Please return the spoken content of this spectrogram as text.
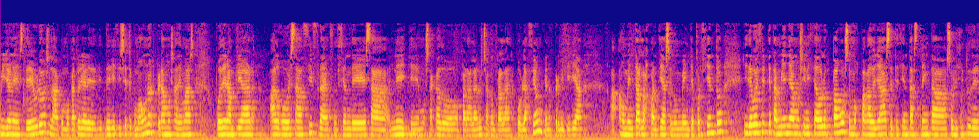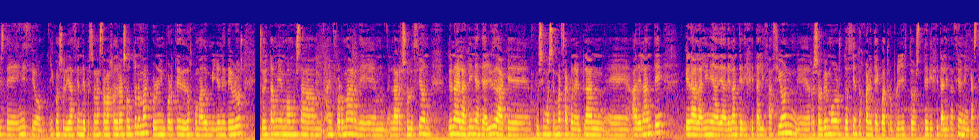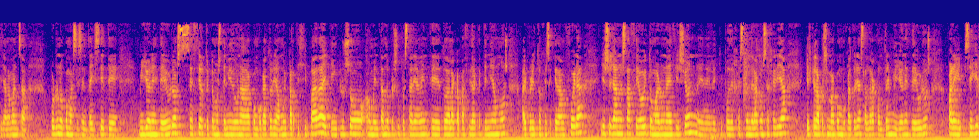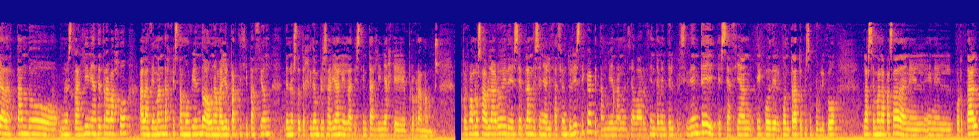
millones de euros, la convocatoria de 17,1. Esperamos además poder ampliar algo esa cifra en función de esa ley que hemos sacado para la lucha contra la despoblación, que nos permitiría aumentar las cuantías en un 20%. Y debo decir que también ya hemos iniciado los pagos, hemos pagado ya 730 solicitudes de inicio y consolidación de personas trabajadoras autónomas por un importe de 2,2 millones de euros. Hoy también vamos a, informar de la resolución de una de las líneas de ayuda que pusimos en marcha con el plan eh, Adelante que era la línea de adelante digitalización. Eh, resolvemos 244 proyectos de digitalización en Castilla-La Mancha por 1,67 millones de euros. Es cierto que hemos tenido una convocatoria muy participada y que incluso aumentando presupuestariamente toda la capacidad que teníamos, hay proyectos que se quedan fuera y eso ya nos hace hoy tomar una decisión en el equipo de gestión de la consejería, que es que la próxima convocatoria saldrá con 3 millones de euros para seguir adaptando nuestras líneas de trabajo a las demandas que estamos viendo, a una mayor participación de nuestro tejido empresarial en las distintas líneas que programamos. Pues vamos a hablar hoy de ese plan de señalización turística que también anunciaba recientemente el presidente y que se hacían eco del contrato que se publicó la semana pasada en el, portal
